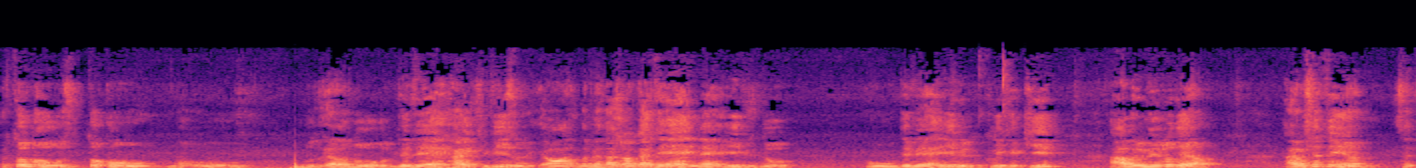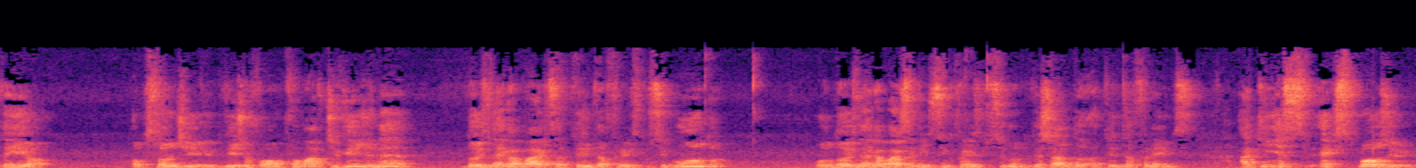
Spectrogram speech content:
Eu estou com o, ela no DVR Hikvision, é na verdade é um HDR, né, híbrido, um DVR híbrido. Clique aqui abre o menu dela. Aí você tem, você tem ó, opção de vídeo, formato de vídeo, né? 2 MB a 30 frames por segundo, ou 2 MB a 25 frames por segundo, deixar a 30 frames. Aqui em Exposure,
